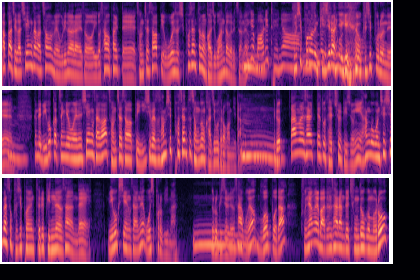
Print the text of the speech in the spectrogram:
아까 제가 시행사가 처음에 우리나라에서 이거 사업할 때 전체 사업비 5에서 10%만 가지고 한다 그랬잖아요. 이게 음. 말이 되냐? 90%는 빚이란 얘기예요. 90%는. 음. 근데 미국 같은 경우에는 시행사가 전체 사업비 20에서 30% 정도는 가지고 들어갑니다. 음. 그리고 땅을 살 때도 대출 비중이 한국은 70에서 90%를 빚내서 사는데 미국 시행사는 50% 미만 으로 음. 빚을 내서 사고요. 무엇보다 분양을 받은 사람들 중도금으로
